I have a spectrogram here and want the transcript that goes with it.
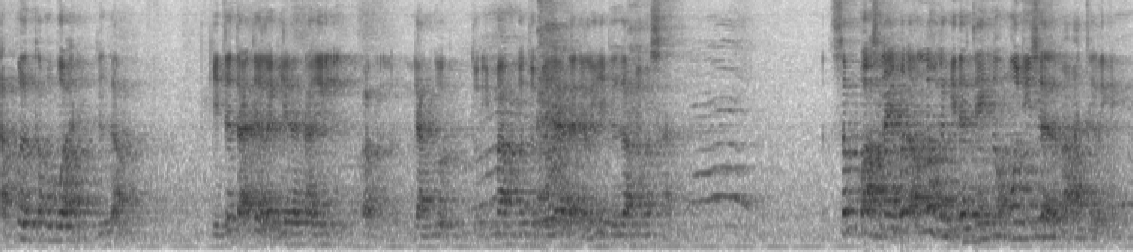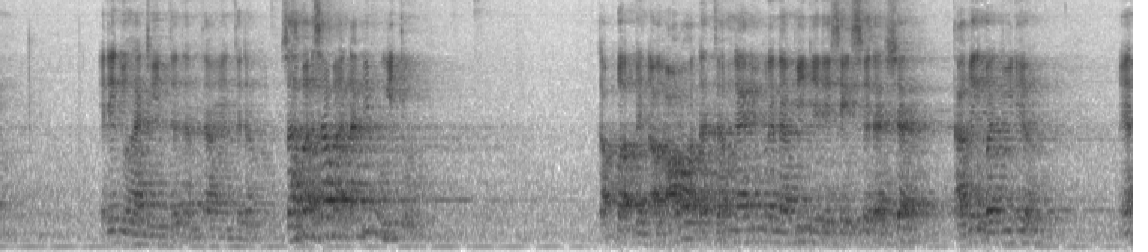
Apa kamu buat ni? Geram. Kita tak ada lagi dah tarik janggut untuk imam untuk bila tak ada lagi geram yang besar. Sembah selain pada Allah lagi dah tengok mujizat depan mata lagi. Jadi Tuhan cerita tentang yang terdahulu. Sahabat-sahabat Nabi pun begitu. Kabab bin Al-Arad datang mengadu kepada Nabi dia diseksa dahsyat tarik baju dia. Ya?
